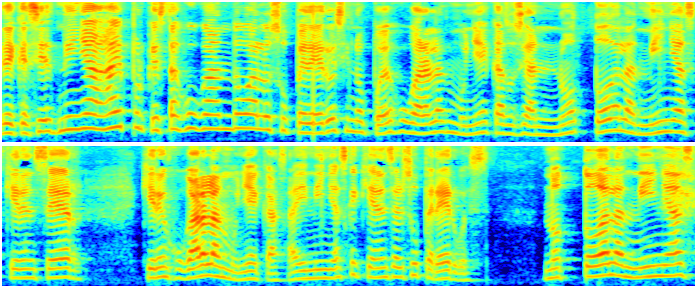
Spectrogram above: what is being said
de que si es niña, ay, ¿por qué está jugando a los superhéroes y no puede jugar a las muñecas? O sea, no todas las niñas quieren ser, quieren jugar a las muñecas, hay niñas que quieren ser superhéroes. No todas las niñas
